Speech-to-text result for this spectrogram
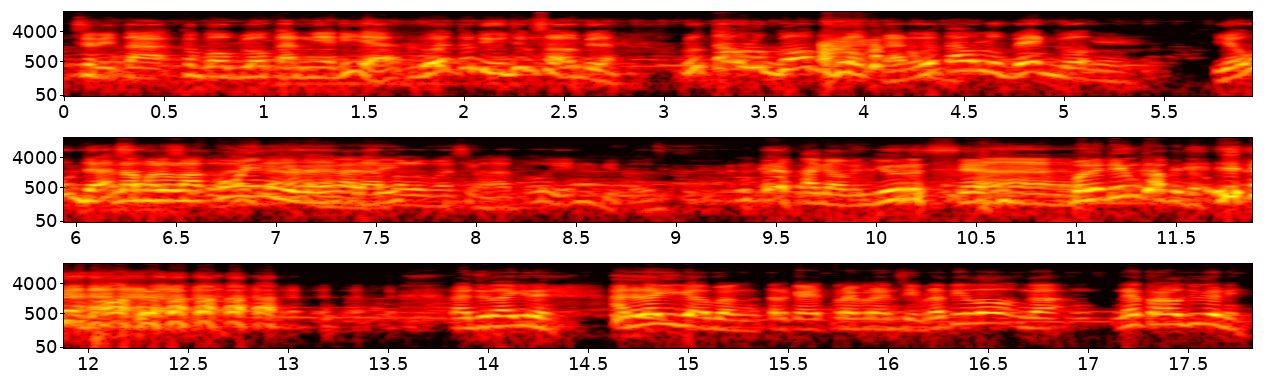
cerita kegoblokannya dia, gua tuh di ujung selalu bilang, lu tahu lu goblok kan, lu tahu lu bego. Ya udah, Kenapa lu lakuin aja. gitu ya Kenapa sih? lu masih ngelakuin gitu? agak menjurus ya boleh diungkap itu Oh. lanjut lagi deh ada lagi gak bang terkait preferensi berarti lo nggak netral juga nih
